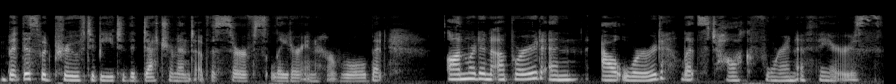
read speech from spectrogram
But this would prove to be to the detriment of the serfs later in her rule. But onward and upward and outward, let's talk foreign affairs.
